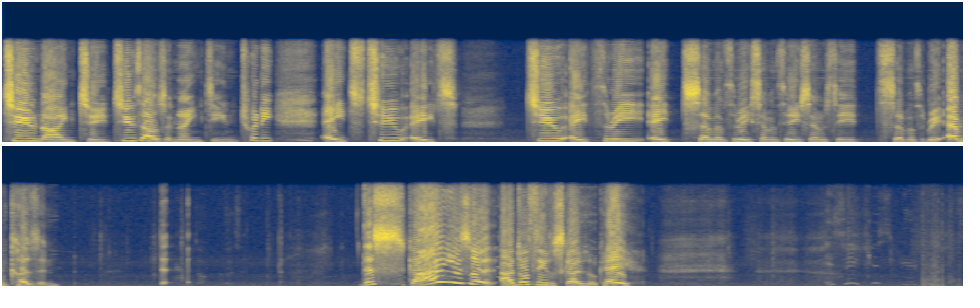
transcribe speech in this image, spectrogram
two nine two two thousand nineteen twenty eight two eight two eight three eight seven three seven three seven three seven three M cousin. This guy is. Uh, I don't think this guy. Is he just giving us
